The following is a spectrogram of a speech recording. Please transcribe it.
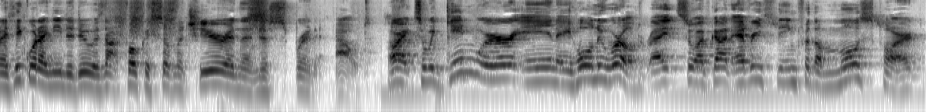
But I think what I need to do is not focus so much here and then just spread out. All right, so again, we're in a whole new world, right? So I've got everything for the most part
